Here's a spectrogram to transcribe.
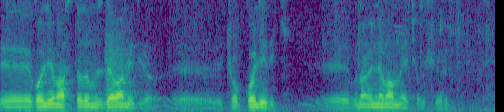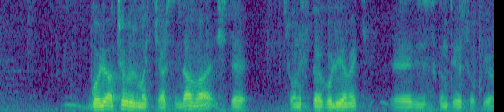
e, gol yeme hastalığımız devam ediyor. E, çok gol yedik. E, buna önlem almaya çalışıyoruz golü atıyoruz maç içerisinde ama işte sonuçta golü yemek e, bizi sıkıntıya sokuyor.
